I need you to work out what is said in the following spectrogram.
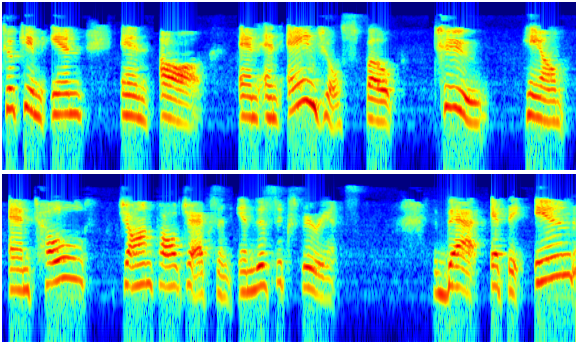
took him in and, uh, and an angel spoke to him and told John Paul Jackson in this experience that at the end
